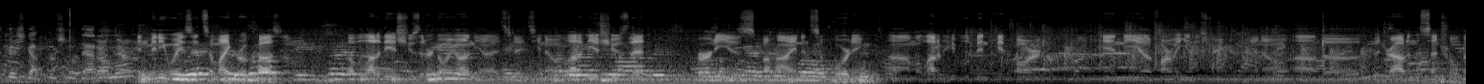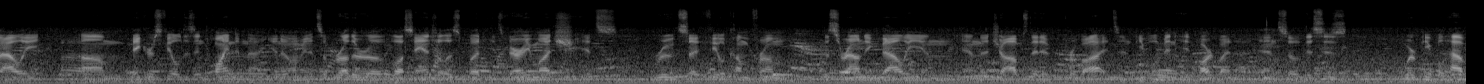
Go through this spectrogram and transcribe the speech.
because you got personal data on there. In many ways, it's a microcosm of a lot of the issues that are going on in the United States. You know, a lot of the issues that Bernie is behind and supporting. Um, a lot of people have been hit hard in the uh, farming industry. You know, uh, the, the drought in the Central Valley, um, Bakersfield is entwined in that. You know, I mean, it's a brother of Los Angeles, but it's very much its roots. I feel come from the surrounding valley and and the jobs that it provides, and people have been hit hard by that. And so this is where people have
